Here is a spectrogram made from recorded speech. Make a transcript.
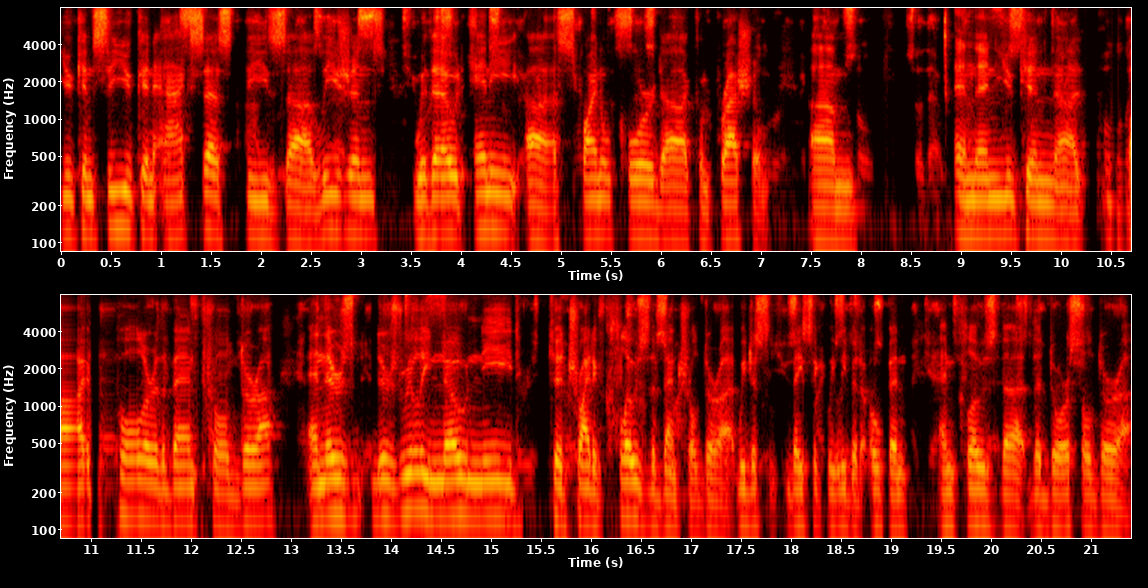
you can see you can access these uh, lesions without any uh, spinal cord uh, compression. Um, and then you can uh, bipolar the ventral dura. And there's there's really no need to try to close the ventral dura. We just basically leave it open and close the, the dorsal dura.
